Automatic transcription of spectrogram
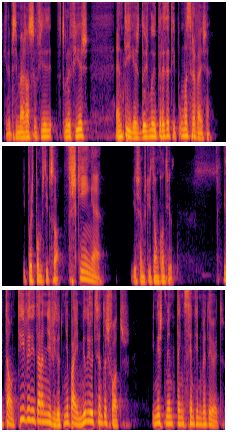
Que ainda por cima as nossas fotografias antigas de 2013 é tipo uma cerveja. E depois pomos tipo só fresquinha. E achamos que isto é um conteúdo. Então, tive a editar a minha vida. Eu tinha pá, 1800 fotos e neste momento tenho 198.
